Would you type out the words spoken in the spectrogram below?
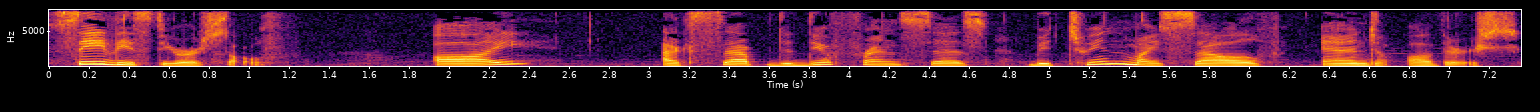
say this to yourself I accept the differences between myself and others.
